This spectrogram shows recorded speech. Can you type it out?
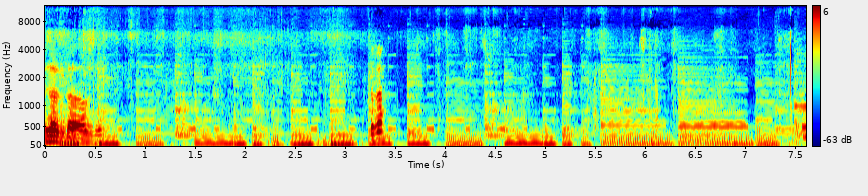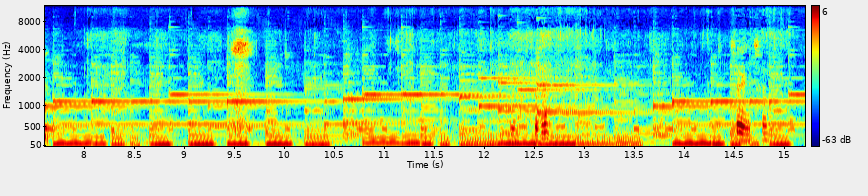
잘한다 우리. 가자. 가자. 괜찮아.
